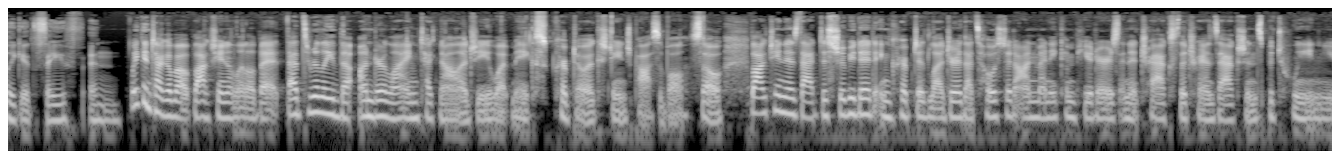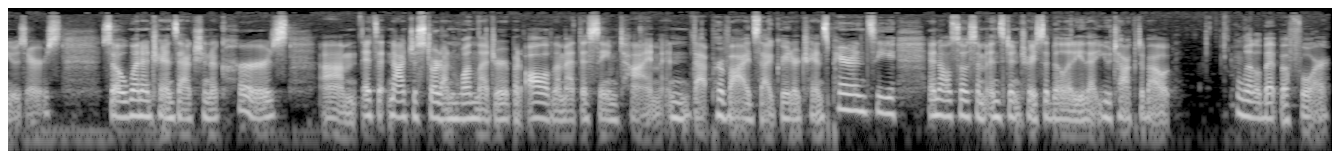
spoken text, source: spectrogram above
like it's safe and We can talk about blockchain a little bit. That's really the underlying technology, what makes crypto exchange possible. So, blockchain is that distributed encrypted ledger that's hosted on many computers and it tracks the transactions between users. So, when a transaction occurs, um, it's not just stored on one ledger, but all of them at the same time. And that provides that greater transparency and also some instant traceability that you talked about a little bit before.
